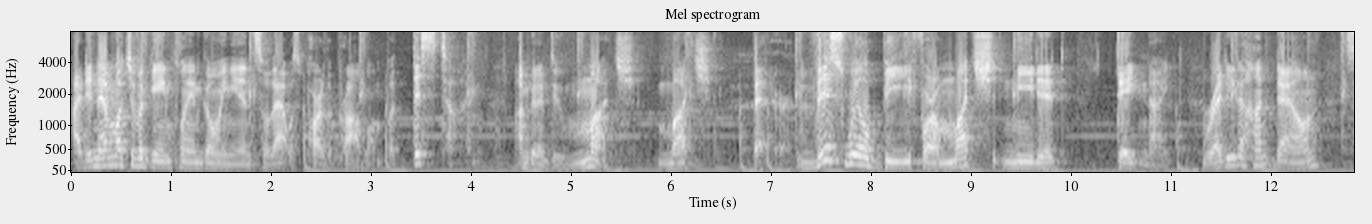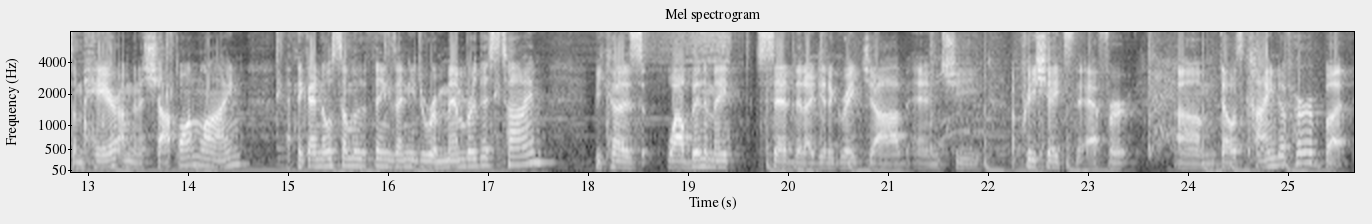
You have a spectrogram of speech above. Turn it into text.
I didn't have much of a game plan going in, so that was part of the problem. But this time, I'm gonna do much, much better. This will be for a much needed date night. Ready to hunt down some hair. I'm gonna shop online. I think I know some of the things I need to remember this time because while Bename said that I did a great job and she appreciates the effort, um, that was kind of her, but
